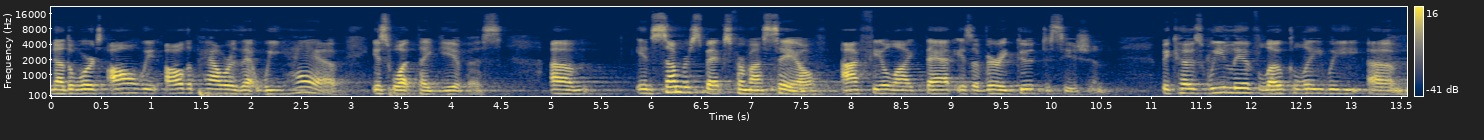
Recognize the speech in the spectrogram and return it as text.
In other words, all we, all the power that we have is what they give us. Um, in some respects, for myself, I feel like that is a very good decision because we live locally. We um,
